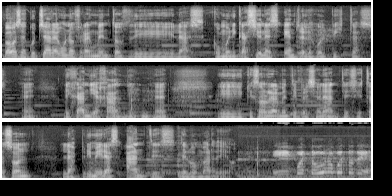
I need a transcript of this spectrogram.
Vamos a escuchar algunos fragmentos de las comunicaciones entre los golpistas, ¿eh? De handy a handy, ¿eh? Eh, que son realmente impresionantes. Estas son las primeras antes del bombardeo. Eh, puesto 1, puesto 3.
